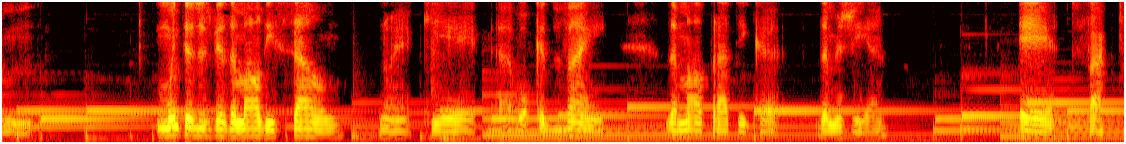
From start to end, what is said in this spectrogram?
um, muitas das vezes a maldição, não é, que é uh, ou que advém da mal prática da magia é de facto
